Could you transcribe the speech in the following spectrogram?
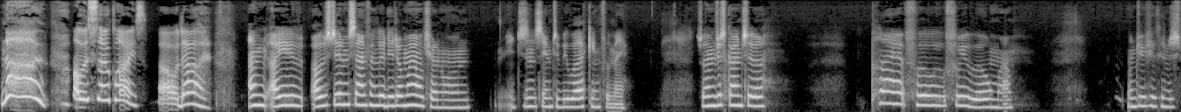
No! I was so close! Oh no! I'm, I, I was doing the same thing I did on my old channel and it doesn't seem to be working for me. So I'm just going to play it through free will, man. Wonder if you can just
